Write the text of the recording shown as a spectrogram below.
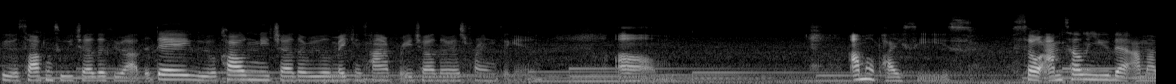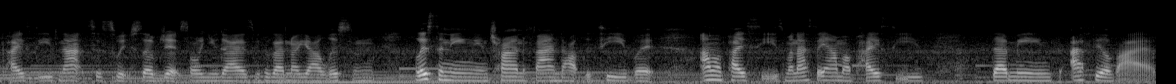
We were talking to each other throughout the day. We were calling each other. We were making time for each other as friends again. Um, I'm a Pisces. So I'm telling you that I'm a Pisces, not to switch subjects on you guys because I know y'all listen listening and trying to find out the tea, but I'm a Pisces. When I say I'm a Pisces, that means I feel vibes.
